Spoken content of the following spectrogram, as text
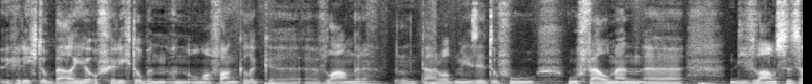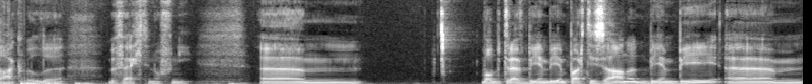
gericht op België of gericht op een, een onafhankelijk uh, Vlaanderen. Mm. Daar wat mee zit. Of hoe, hoe fel men die Vlaamse zaak wilde bevechten of niet. Um, wat betreft BNB en Partizanen, BNB um, ehm,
